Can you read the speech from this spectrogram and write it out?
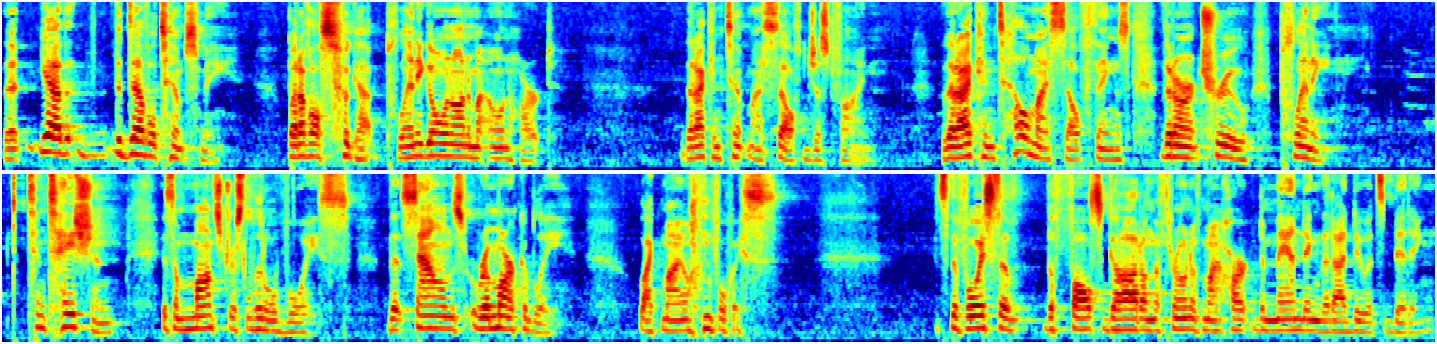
That, yeah, the, the devil tempts me, but I've also got plenty going on in my own heart that I can tempt myself just fine, that I can tell myself things that aren't true plenty. Temptation is a monstrous little voice that sounds remarkably like my own voice. It's the voice of the false God on the throne of my heart demanding that I do its bidding.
